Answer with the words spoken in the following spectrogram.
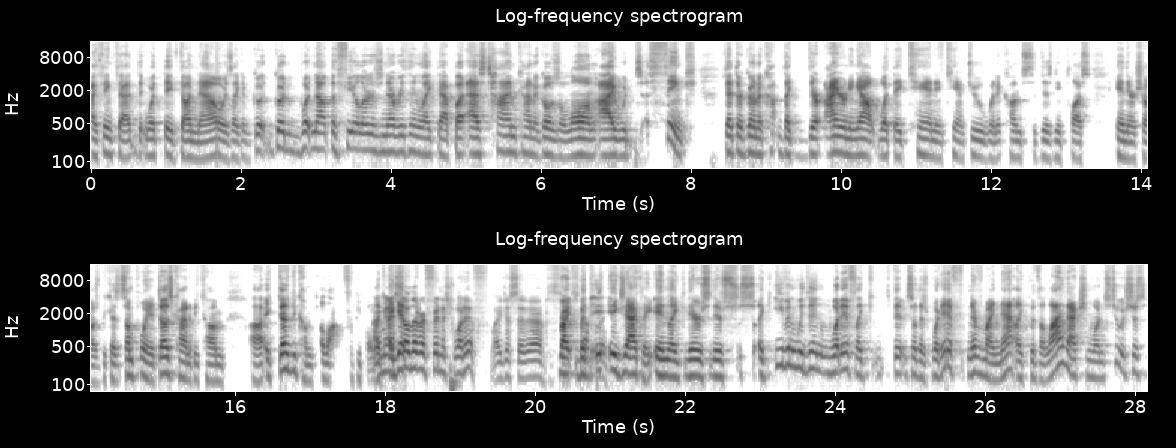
I think that th- what they've done now is like a good good putting out the feelers and everything like that. But as time kind of goes along, I would think that they're going to like they're ironing out what they can and can't do when it comes to Disney Plus and their shows because at some point it does kind of become uh, it does become a lot for people. I mean, I, get- still never finished What If. I just said, uh, right but for exactly and like there's there's like even within what if like there, so there's what if never mind that like with the live action ones too it's just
